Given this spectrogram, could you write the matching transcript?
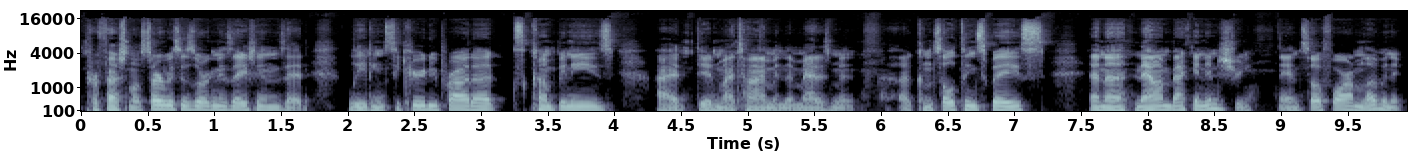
professional services organizations at leading security products companies. I did my time in the management uh, consulting space, and uh, now I'm back in industry. And so far, I'm loving it.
